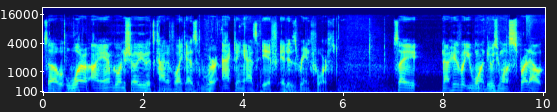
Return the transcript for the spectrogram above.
So what I am going to show you it's kind of like as we're acting as if it is reinforced. Say now here's what you want to do is you want to spread out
